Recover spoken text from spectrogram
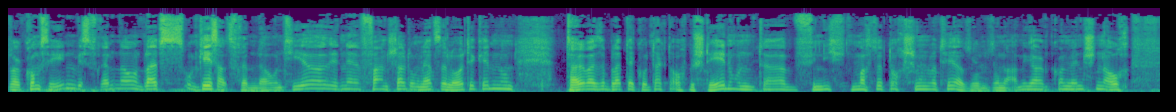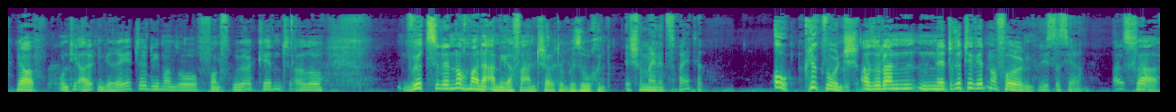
da kommst du hin, bist Fremder und bleibst und gehst als Fremder. Und hier in der Veranstaltung lernst du Leute kennen und teilweise bleibt der Kontakt auch bestehen und da finde ich, macht das doch schon was her. So, so eine Amiga-Convention auch, ja, und die alten Geräte, die man so von früher kennt. Also, würdest du denn noch mal eine Amiga-Veranstaltung besuchen? Ist schon meine zweite Oh, Glückwunsch. Also dann eine dritte wird noch folgen. nächstes Jahr. Alles klar.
